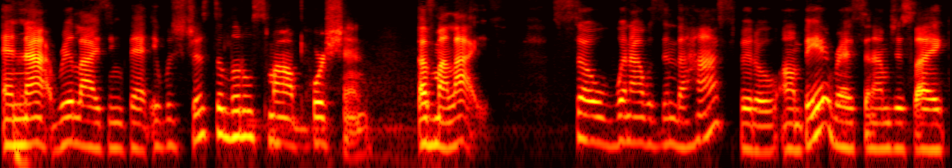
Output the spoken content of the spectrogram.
and not realizing that it was just a little small portion of my life. So when I was in the hospital on bed rest, and I'm just like,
